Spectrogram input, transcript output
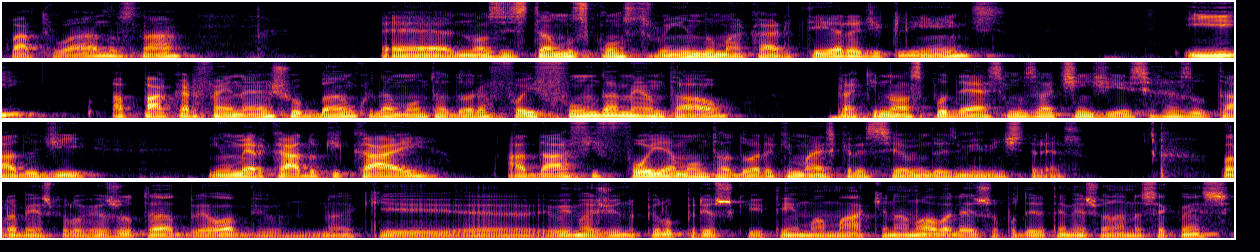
4 anos, né? É, nós estamos construindo uma carteira de clientes e a Packard Financial, o banco da montadora, foi fundamental para que nós pudéssemos atingir esse resultado de, em um mercado que cai, a DAF foi a montadora que mais cresceu em 2023. Parabéns pelo resultado, é óbvio né, que é, eu imagino pelo preço que tem uma máquina nova, aliás, eu poderia até mencionar na sequência,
